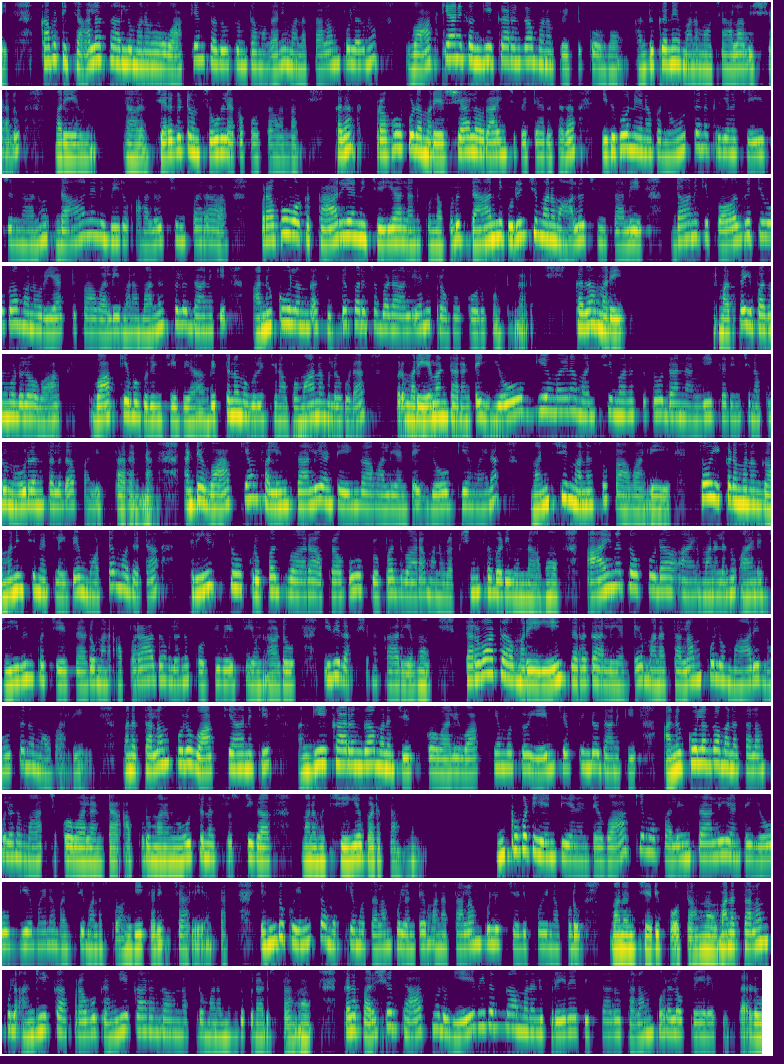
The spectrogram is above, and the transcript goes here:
కాబట్టి చాలా సార్లు మనము వాక్యం చదువుతుంటాము కానీ మన తలంపులను వాక్యానికి అంగీకారంగా మనం పెట్టుకోము. అందుకనే మనము చాలా విషయాలు మరి జరగటం చూడలేకపోతా ఉన్నాం. కదా! ప్రభు కూడా మరి యష్యాలో రాయించి పెట్టారు కదా! ఇదిగో నేను ఒక నూతన క్రియను చేయిస్తున్నాను దానిని మీరు ఆలోచింపరా? ప్రభు ఒక కార్యాన్ని చేయాలనుకున్నప్పుడు దాన్ని గురించి మనం ఆలోచించాలి. దానికి పాజిటివ్‌గా మనం రియాక్ట్ కావాలి. మన మనస్సులు దానికి అనుకూలంగా సిద్ధపరచబడాలి అని ప్రభు కోరుకుంటున్నాడు. కదా! మరి మత్తయి 13లో వా వాక్యము గురించి విత్తనము గురించిన ఉపమానములో కూడా మరి ఏమంటారంటే, యోగ్యమైన మంచి మనసుతో దాన్ని అంగీకరించినప్పుడు నూరంతలుగా ఫలిస్తారంట. అంటే వాక్యం ఫలించాలి అంటే ఏం కావాలి అంటే, యోగ్యమైన మంచి మనసు కావాలి. సో, ఇక్కడ మనం గమనించినట్లయితే మొట్టమొదట క్రీస్తు కృప ద్వారా, ప్రభువు కృప ద్వారా మనం రక్షించబడి ఉన్నాము. ఆయనతో కూడా ఆయన మనలను ఆయన జీవింప చేశాడు. మన అపరాధములను కొట్టివేసి ఉన్నాడు. ఇది రక్షణ కార్యము. తర్వాత మరి ఏం జరగాలి అంటే, మన తలంపులు మారి నూతనమవ్వాలి. మన తలంపులు వాక్యానికి అంగీకారంగా మనం చేసుకోవాలి. వాక్యముతో ఏం చెప్పిందో దానికి అనుకూలంగా మన తలంపులను మార్చుకోవాలంట. అప్పుడు మనం నూతన సృష్టిగా మనము చేయబడతాము. ఇంకొకటి ఏంటి అని అంటే వాక్యము ఫలించాలి అంటే యోగ్యమైన మంచి మనసుతో అంగీకరించాలి అంట. ఎందుకు ఇంత ముఖ్యము తలంపులంటే, మన తలంపులు చెడిపోయినప్పుడు మనం చెడిపోతాము. మన తలంపులు అంగీక ప్రభుకి అంగీకారంగా ఉన్నప్పుడు మనం ముందుకు నడుస్తాము. కదా! పరిశుద్ధాత్ముడు ఏ విధంగా మనల్ని ప్రేరేపిస్తాడు? తలంపులలో ప్రేరేపిస్తాడు.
